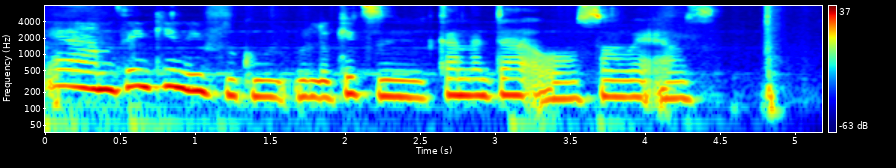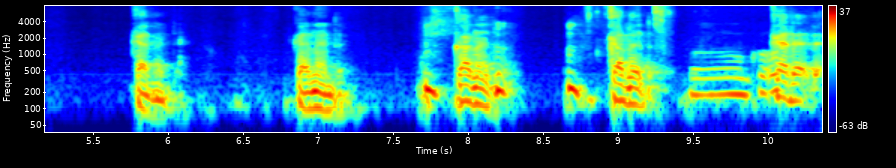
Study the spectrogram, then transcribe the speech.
Yeah, I'm thinking if we could relocate to Canada or somewhere else. Canada. Canada. Canada. Canada. Oh, God. Canada.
